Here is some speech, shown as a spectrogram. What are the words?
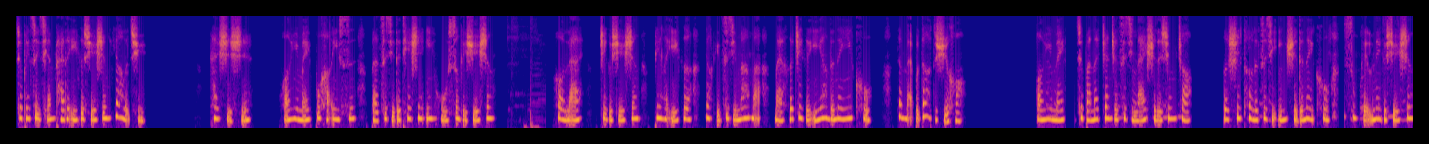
就被最前排的一个学生要了去。开始时，黄玉梅不好意思把自己的贴身衣物送给学生。后来，这个学生编了一个要给自己妈妈买和这个一样的内衣裤，但买不到的时候，黄玉梅就把那沾着自己奶水的胸罩和湿透了自己饮水的内裤送给了那个学生。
